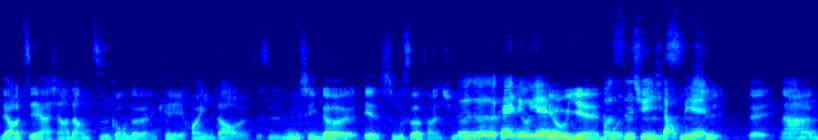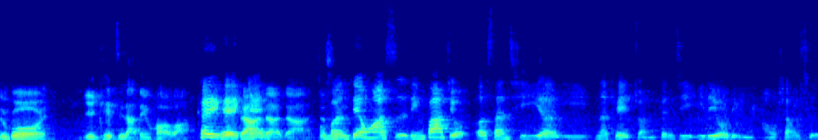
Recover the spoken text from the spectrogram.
了解啊，想要当志工的人，可以欢迎到就是木星的脸书社团去对对对，可以留言，留言或私讯小编对，那如果也可以直接打电话吧。可以可以可以。对啊对啊，就我们电话是零八九二三七一二一，那可以转分机一六零敖小姐，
